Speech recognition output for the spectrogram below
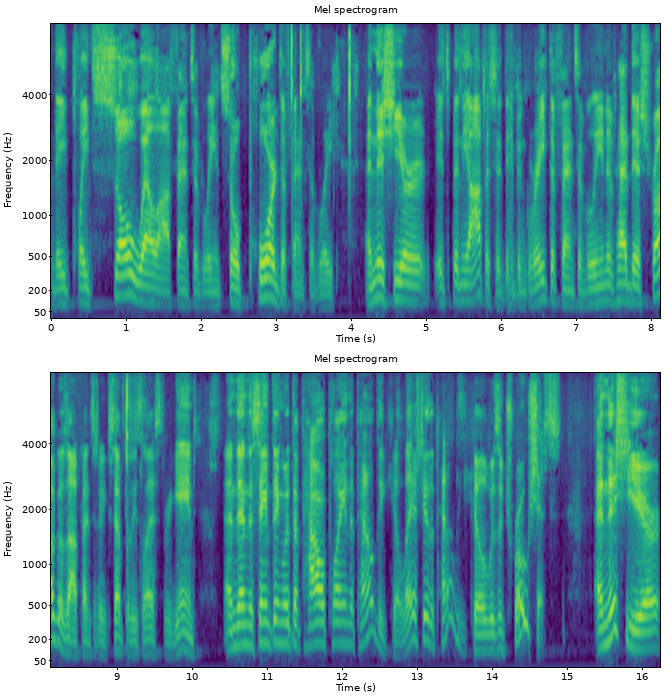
they played so well offensively and so poor defensively. And this year, it's been the opposite. They've been great defensively and have had their struggles offensively, except for these last three games. And then the same thing with the power play and the penalty kill. Last year, the penalty kill was atrocious. And this year,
